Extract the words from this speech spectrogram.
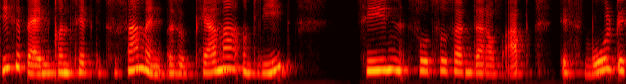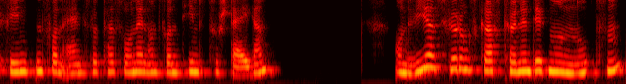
Diese beiden Konzepte zusammen, also PERMA und LEAD, zielen sozusagen darauf ab, das Wohlbefinden von Einzelpersonen und von Teams zu steigern. Und wir als Führungskraft können das nun nutzen,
